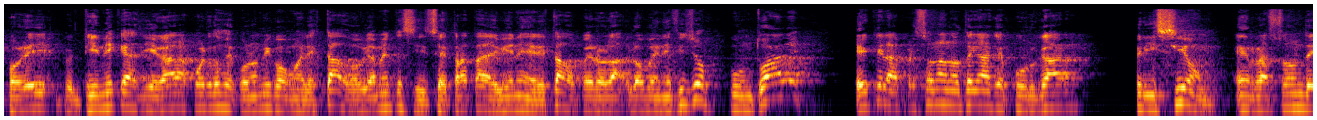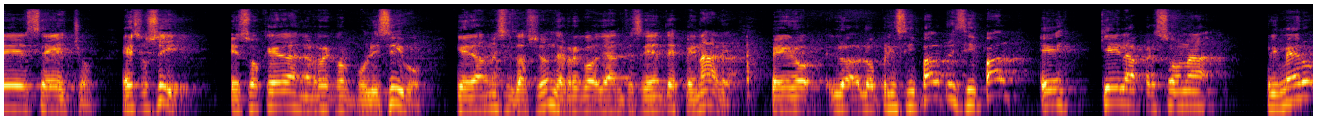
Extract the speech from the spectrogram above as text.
por tiene que llegar a acuerdos económicos con el Estado, obviamente si se trata de bienes del Estado, pero los beneficios puntuales es que la persona no tenga que purgar prisión en razón de ese hecho. Eso sí, eso queda en el récord policivo, queda en una situación de récord de antecedentes penales. Pero lo, principal, principal es que la persona, primero,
